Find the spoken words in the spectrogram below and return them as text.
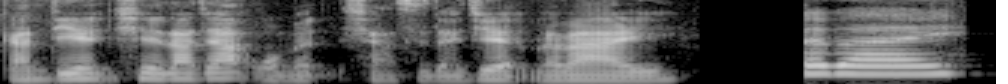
干爹。谢谢大家，我们下次再见，拜拜。拜拜。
